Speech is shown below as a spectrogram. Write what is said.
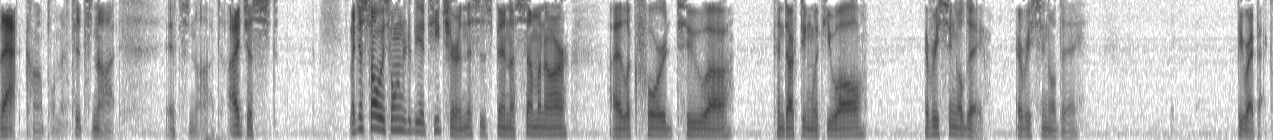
that compliment. It's not. It's not. I just I just always wanted to be a teacher, and this has been a seminar I look forward to uh, conducting with you all every single day. Every single day. Be right back.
